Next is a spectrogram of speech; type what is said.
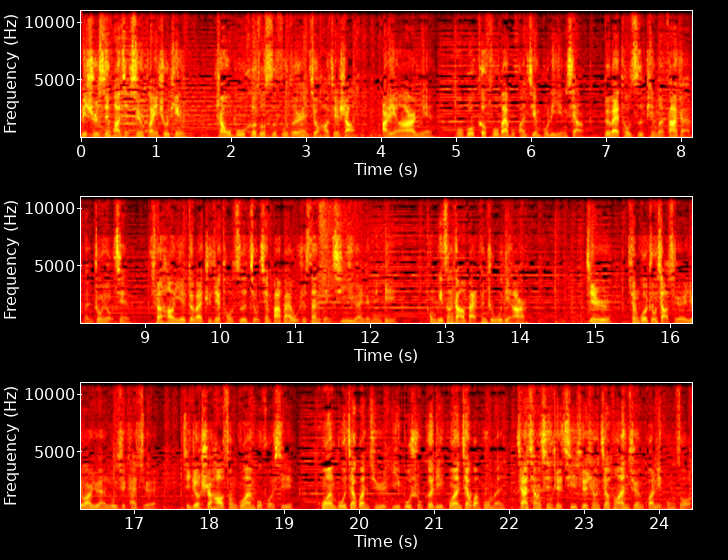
里是新华简讯，欢迎收听。商务部合作司负责人九号介绍，二零二二年，我国克服外部环境不利影响，对外投资平稳发展，稳中有进，全行业对外直接投资九千八百五十三点七亿元人民币，同比增长百分之五点二。近日，全国中小学、幼儿园陆续开学。记者十号从公安部获悉，公安部交管局已部署各地公安交管部门，加强新学期学生交通安全管理工作，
